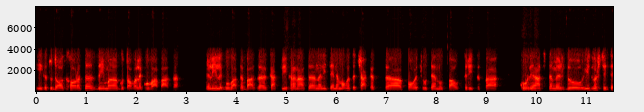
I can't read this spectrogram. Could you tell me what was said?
И като дойдат хората, за да има готова легова база. Нали, леговата база, както и храната, нали, те не могат да чакат а, повече от ден от това от три. Затова координацията между идващите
